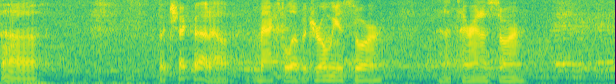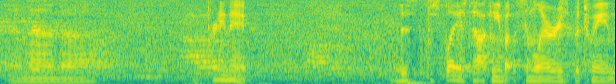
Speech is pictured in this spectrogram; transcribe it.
Uh, but check that out. Maxilla a dromaeosaur, a tyrannosaur, and then uh, pretty neat. This display is talking about the similarities between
